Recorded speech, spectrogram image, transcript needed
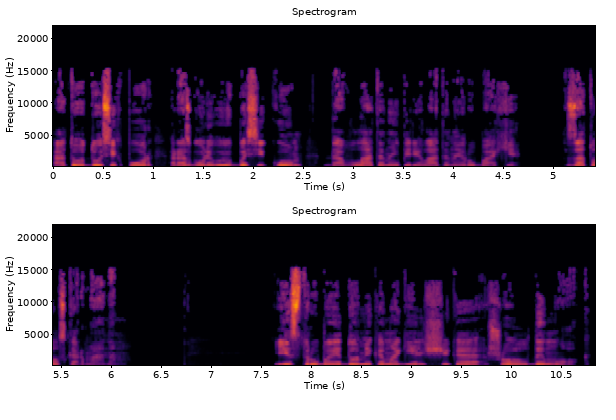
А то до сих пор разгуливаю босиком до влатанной-перелатанной рубахи. Зато с карманом. Из трубы домика могильщика шел дымок.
